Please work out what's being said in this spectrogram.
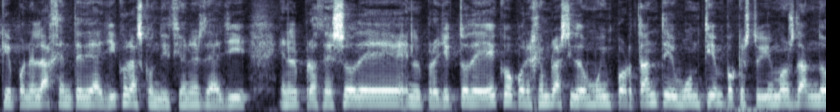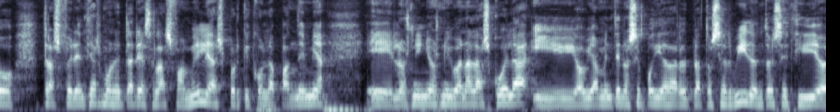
que pone la gente de allí con las condiciones de allí. En el proceso de, en el proyecto de ECO, por ejemplo, ha sido muy importante. Hubo un tiempo que estuvimos dando transferencias monetarias a las familias porque con la pandemia eh, los niños no iban a la escuela y obviamente no se podía dar el plato servido. Entonces decidió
